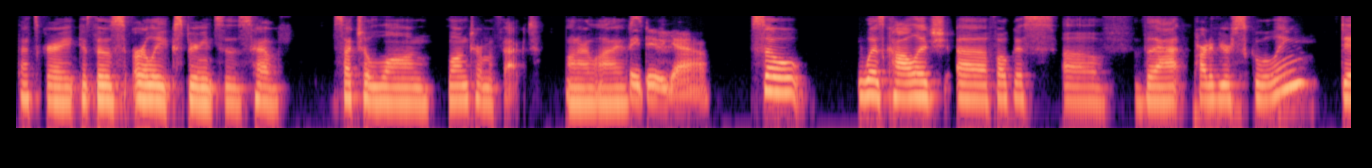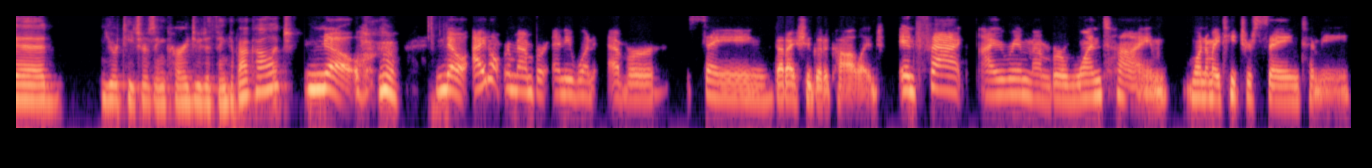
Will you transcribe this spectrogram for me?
That's great because those early experiences have such a long, long term effect on our lives. They do, yeah. So, was college a focus of that part of your schooling? Did your teachers encourage you to think about college? No, no, I don't remember anyone ever saying that I should go to college. In fact, I remember one time one of my teachers saying to me,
